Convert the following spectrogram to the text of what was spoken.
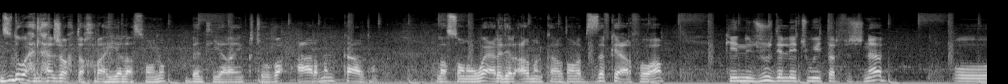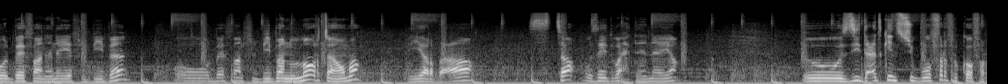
نزيدو واحد الحاجة واحدة أخرى هي la sono بانت لي راهي مكتوبة Harman Kardon. la sono واعرة ديال Harman Kardon راه بزاف كيعرفوها. كاين جوج ديال les tweeters في الجناب و les baffles هنايا في البيبان و les baffles في البيبان اللور حتى هما هي أربعة. ستة وزايد واحد هنايا. وزيد عاد كاين subwoofer في ال coffre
